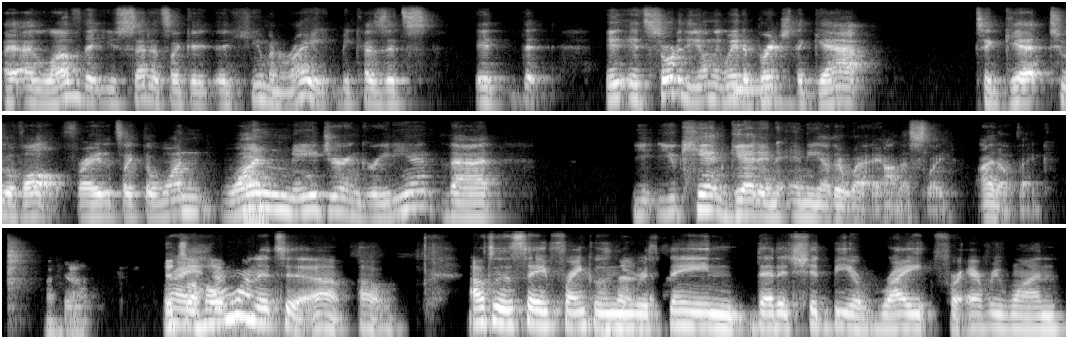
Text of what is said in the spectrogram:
I, I love that you said it's like a, a human right because it's it, it it's sort of the only way to bridge the gap to get to evolve, right? It's like the one one major ingredient that y- you can't get in any other way. Honestly, I don't think. Yeah. It's right. a whole- I wanted to. Uh, oh, I was going to say, Frank, when you were saying that it should be a right for everyone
